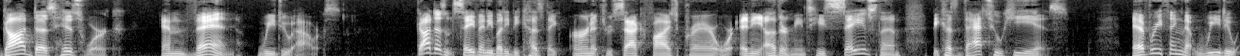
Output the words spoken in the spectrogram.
God does his work, and then we do ours. God doesn't save anybody because they earn it through sacrifice, prayer, or any other means. He saves them because that's who He is. Everything that we do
